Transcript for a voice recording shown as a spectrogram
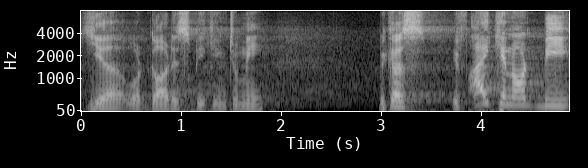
hear what God is speaking to me. Because if I cannot be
